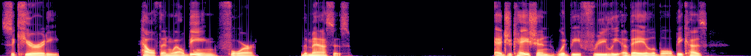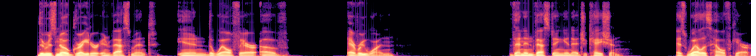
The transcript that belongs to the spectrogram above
security, health, and well being for the masses. Education would be freely available because there is no greater investment in the welfare of everyone than investing in education, as well as healthcare,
